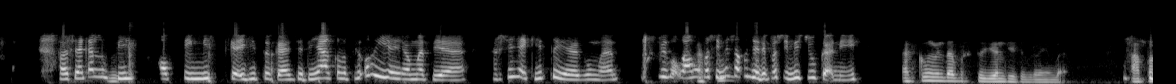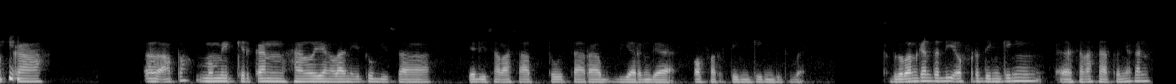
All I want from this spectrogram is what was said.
harusnya kan lebih optimis kayak gitu kan jadinya aku lebih oh iya ya mat ya harusnya kayak gitu ya aku mat tapi kok kamu pesimis aku jadi pesimis juga nih Aku minta persetujuan sih sebenarnya Mbak. Apakah eh, apa memikirkan hal yang lain itu bisa jadi salah satu cara biar nggak overthinking gitu Mbak? Kebetulan kan tadi overthinking eh, salah satunya kan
